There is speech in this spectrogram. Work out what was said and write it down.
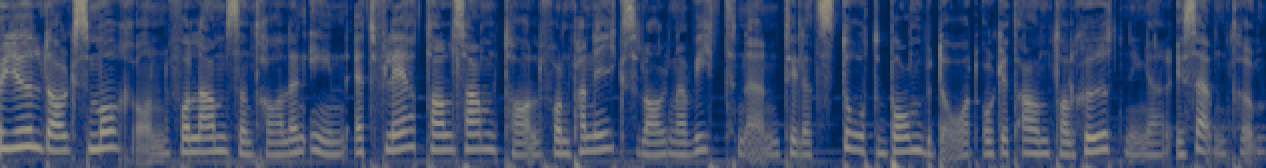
På juldagsmorgon får larmcentralen in ett flertal samtal från panikslagna vittnen till ett stort bombdåd och ett antal skjutningar i centrum.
